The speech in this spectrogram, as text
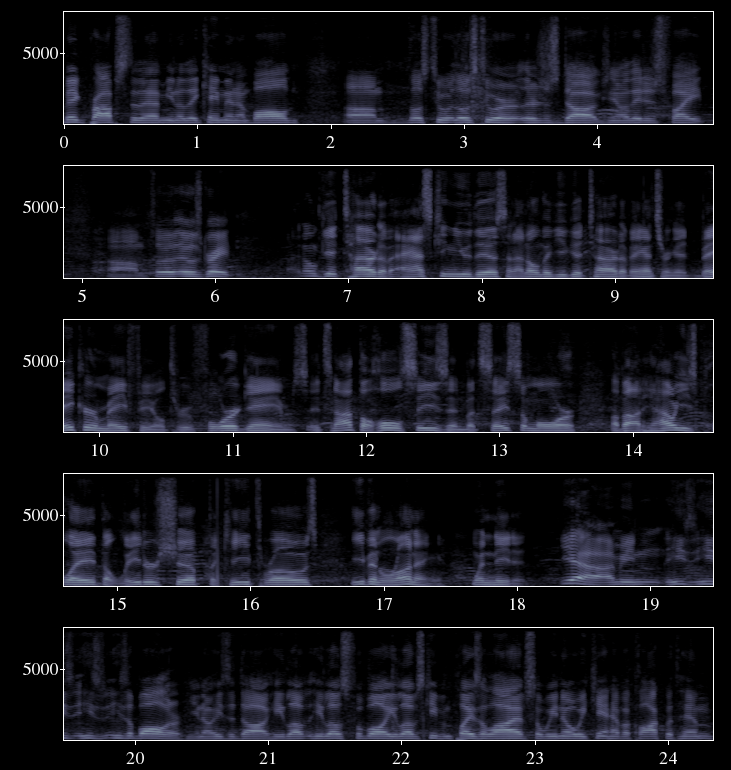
big props to them. You know, they came in and balled. Um, those two those two are they're just dogs. You know, they just fight. Um, so it was great. I don't get tired of asking you this, and I don't think you get tired of answering it. Baker Mayfield through four games. It's not the whole season, but say some more about how he's played, the leadership, the key throws, even running when needed. Yeah, I mean, he's, he's, he's, he's a baller. You know, he's a dog. He, love, he loves football. He loves keeping plays alive, so we know we can't have a clock with him.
